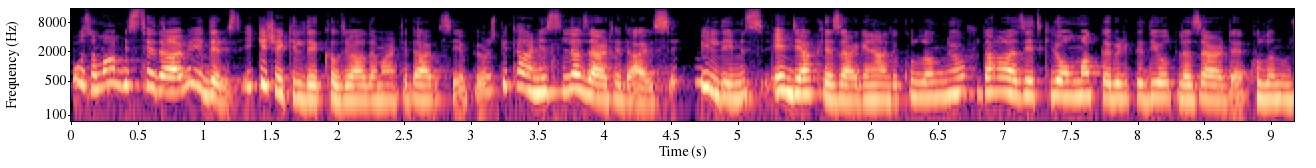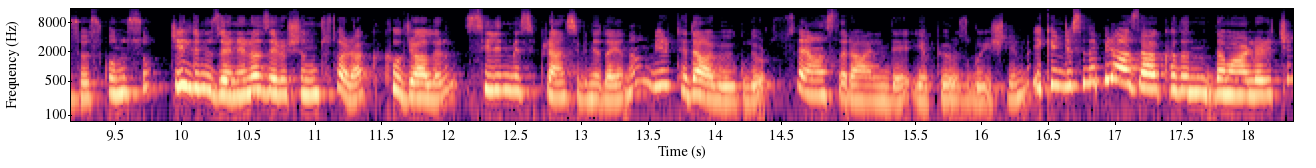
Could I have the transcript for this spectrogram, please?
O zaman biz tedavi ederiz. İki şekilde kılcal damar tedavisi yapıyoruz. Bir tanesi lazer tedavisi. Bildiğimiz endiyak lazer genelde kullanılıyor. Daha az etkili olmakla birlikte diyot lazer de kullanımı söz konusu. Cildin üzerine lazer ışını tutarak kılcalların silinmesi prensibine dayanan bir tedavi uyguluyoruz. Seanslar halinde yapıyoruz bu işlemi. İkincisi de biraz daha kalın damarlar için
